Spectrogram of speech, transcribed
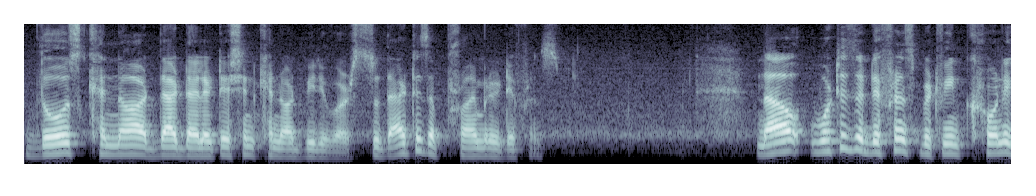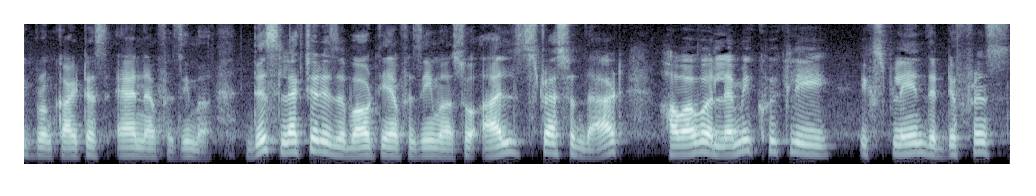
those cannot, that dilatation cannot be reversed. So, that is a primary difference. Now, what is the difference between chronic bronchitis and emphysema? This lecture is about the emphysema, so I'll stress on that. However, let me quickly explain the difference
